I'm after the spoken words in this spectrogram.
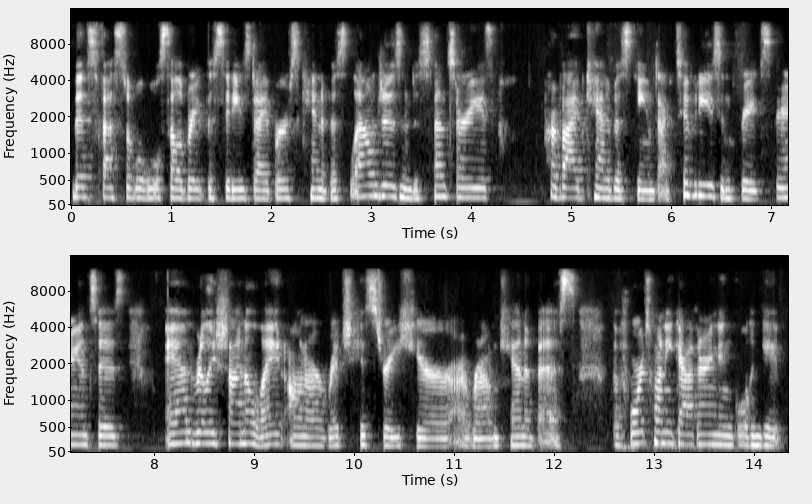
this festival will celebrate the city's diverse cannabis lounges and dispensaries, provide cannabis themed activities and free experiences, and really shine a light on our rich history here around cannabis. The 420 gathering in Golden Gate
